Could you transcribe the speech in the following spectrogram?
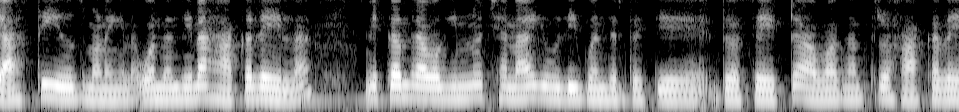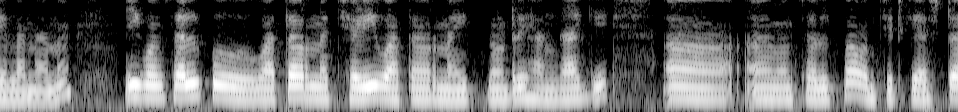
ಜಾಸ್ತಿ ಯೂಸ್ ಮಾಡೋಂಗಿಲ್ಲ, ಒಂದೊಂದು ದಿನ ಹಾಕೋದೇ ಇಲ್ಲ. ಯಾಕಂದ್ರೆ ಅವಾಗ ಇನ್ನೂ ಚೆನ್ನಾಗಿ ಉದಿಗೆ ಬಂದಿರ್ತೈತಿ ದೋಸೆ ಇಟ್ಟು ಅವಾಗಂತೂ ಹಾಕೋದೇ ಇಲ್ಲ ನಾನು. ಈಗ ಒಂದು ಸ್ವಲ್ಪ ವಾತಾವರಣ, ಚಳಿ ವಾತಾವರಣ ಇತ್ತು ನೋಡಿರಿ, ಹಾಗಾಗಿ ಒಂದು ಸ್ವಲ್ಪ ಒಂದು ಚಿಟಿಕೆ ಅಷ್ಟು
